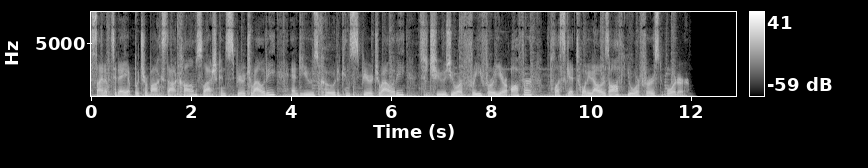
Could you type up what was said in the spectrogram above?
Sign up today at butcherbox.com slash conspirituality and use code conspirituality to choose your free for a year offer plus get $20 off your first order.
